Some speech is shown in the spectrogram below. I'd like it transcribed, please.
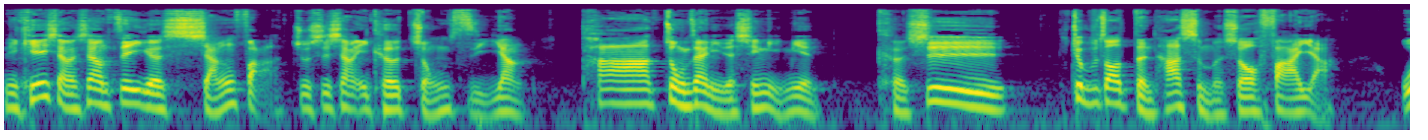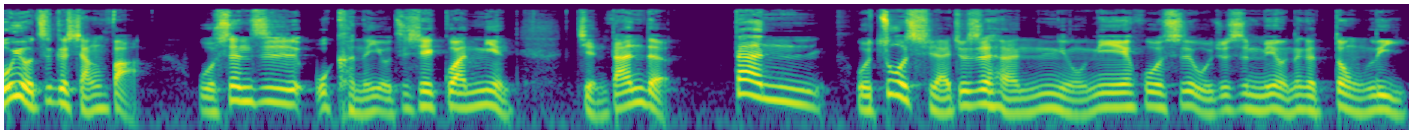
你可以想象这个想法就是像一颗种子一样。它种在你的心里面，可是就不知道等它什么时候发芽。我有这个想法，我甚至我可能有这些观念，简单的，但我做起来就是很扭捏，或是我就是没有那个动力。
